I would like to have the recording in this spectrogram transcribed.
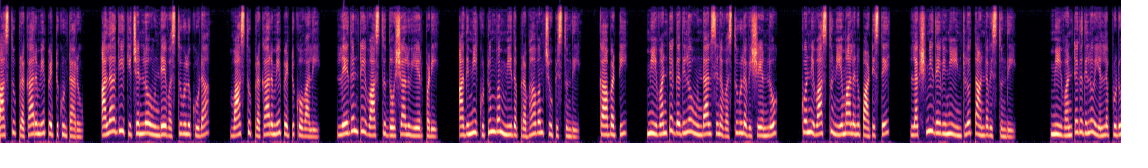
వాస్తు ప్రకారమే పెట్టుకుంటారు. అలాగే కిచెన్లో ఉండే వస్తువులు కూడా వాస్తు ప్రకారమే పెట్టుకోవాలి. లేదంటే వాస్తు దోషాలు ఏర్పడి అది మీ కుటుంబం మీద ప్రభావం చూపిస్తుంది. కాబట్టి మీ వంట గదిలో ఉండాల్సిన వస్తువుల విషయంలో కొన్ని వాస్తు నియమాలను పాటిస్తే లక్ష్మీదేవి మీ ఇంట్లో తాండవిస్తుంది. మీ వంటగదిలో ఎల్లప్పుడూ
